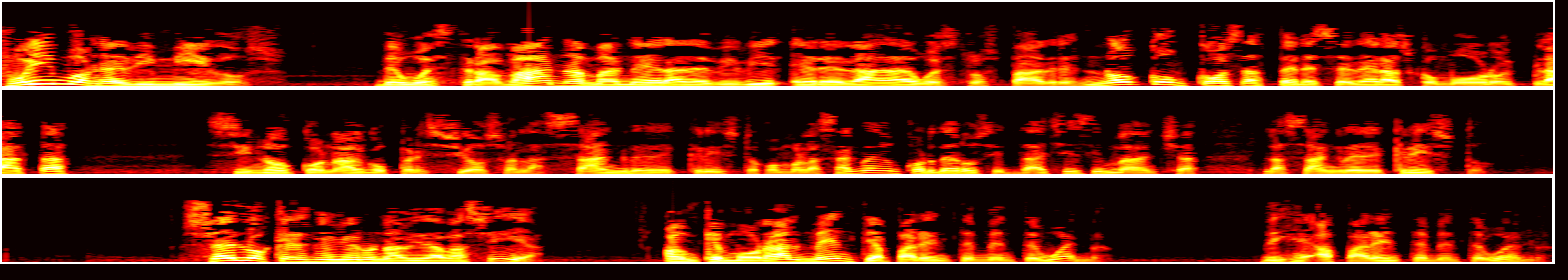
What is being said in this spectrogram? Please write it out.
fuimos redimidos de vuestra vana manera de vivir heredada de vuestros padres, no con cosas perecederas como oro y plata, sino con algo precioso, la sangre de Cristo, como la sangre de un cordero sin tacha y sin mancha, la sangre de Cristo. Sé lo que es vivir una vida vacía, aunque moralmente aparentemente buena. Dije aparentemente buena,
